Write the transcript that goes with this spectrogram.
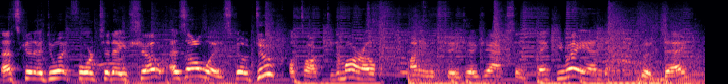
That's going to do it for today's show. As always, go Duke. I'll talk to you tomorrow. My name is JJ Jackson. Thank you and good day.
